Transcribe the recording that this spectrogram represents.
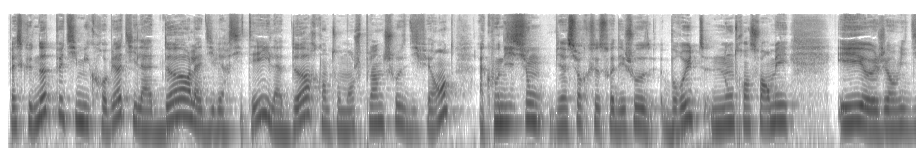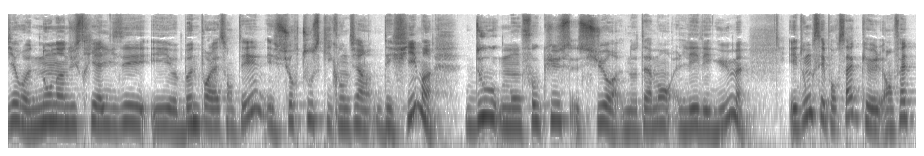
Parce que notre petit microbiote, il adore la diversité, il adore quand on mange plein de choses différentes, à condition bien sûr que ce soit des choses brutes, non transformées et euh, j'ai envie de dire non industrialisée et euh, bonne pour la santé, et surtout ce qui contient des fibres, d'où mon focus sur notamment les légumes. Et donc c'est pour ça que en fait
